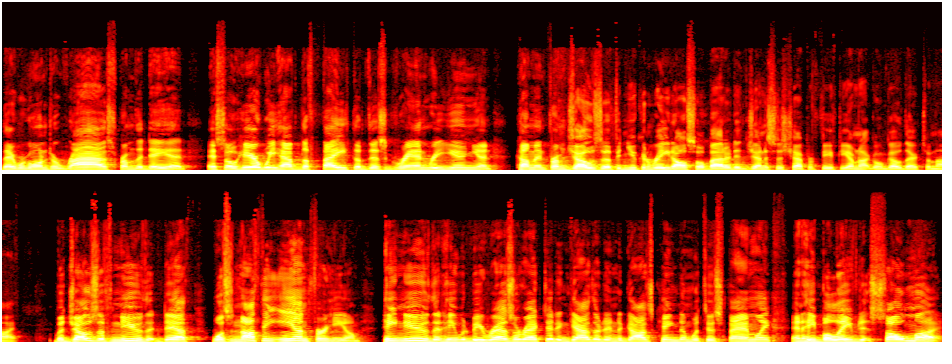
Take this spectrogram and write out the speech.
They were going to rise from the dead. And so here we have the faith of this grand reunion coming from Joseph. And you can read also about it in Genesis chapter 50. I'm not going to go there tonight. But Joseph knew that death was not the end for him. He knew that he would be resurrected and gathered into God's kingdom with his family, and he believed it so much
